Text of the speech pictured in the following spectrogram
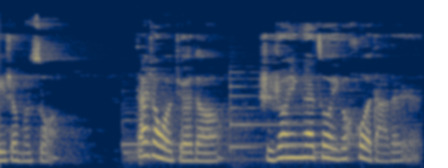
可以这么做，但是我觉得始终应该做一个豁达的人。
